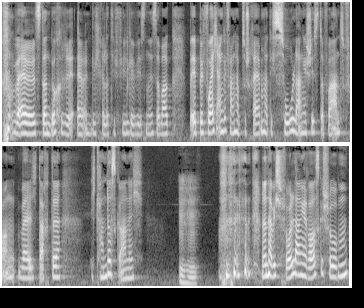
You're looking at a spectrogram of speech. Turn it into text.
weil es dann doch re eigentlich relativ viel gewesen ist. Aber be bevor ich angefangen habe zu schreiben, hatte ich so lange Schiss davor anzufangen, weil ich dachte, ich kann das gar nicht. Mhm. Und dann habe ich es voll lange rausgeschoben.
